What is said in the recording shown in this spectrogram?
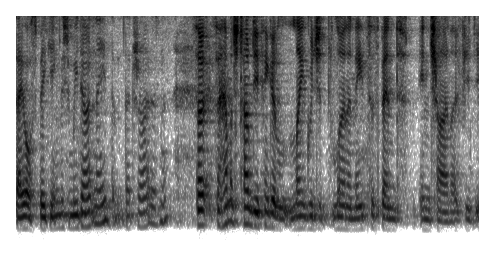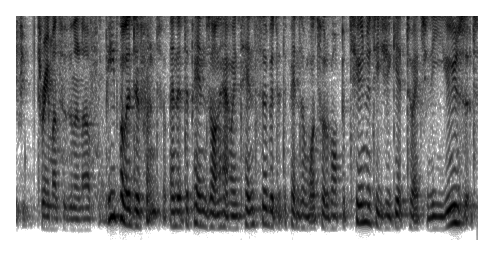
they all speak English, and we don't need them. That's right, isn't it? So, so how much time do you think a language learner needs to spend in China? If you, if you, three months isn't enough. People are different, and it depends on how intensive. It depends on what sort of opportunities you get to actually use it.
